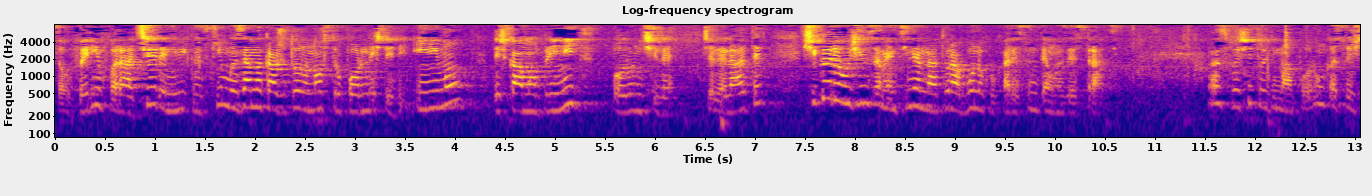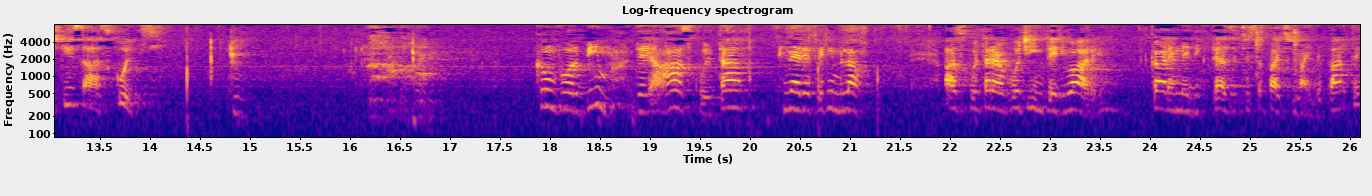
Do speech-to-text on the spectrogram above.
să oferim fără a cere nimic în schimb, înseamnă că ajutorul nostru pornește din inimă, deci că am împlinit poruncile celelalte și că reușim să menținem natura bună cu care suntem înzestrați. În sfârșit, ultima poruncă, să știi să asculți. Când vorbim de a asculta, ne referim la ascultarea vocii interioare, care ne dictează ce să facem mai departe,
